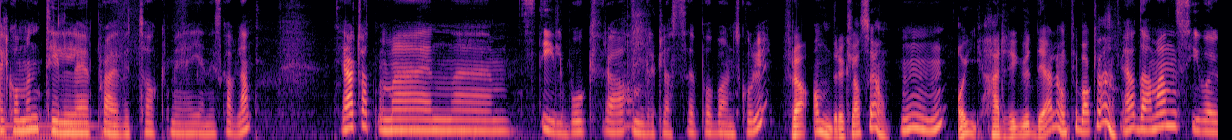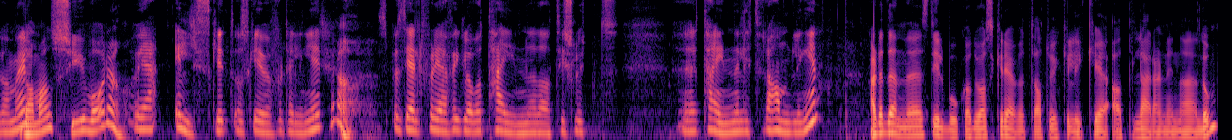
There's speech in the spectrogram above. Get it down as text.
Velkommen til Private Talk med Jenny Skavlan. Jeg har tatt med meg en uh, stilbok fra andre klasse på barneskolen. Fra andre klasse, ja. Mhm. Oi, herregud, det er langt tilbake, det. Ja, Da er man syv år gammel. Da er man syv år, ja. Og jeg elsket å skrive fortellinger. ja. Spesielt fordi jeg fikk lov å tegne da til slutt. Uh, Tegne litt fra handlingen. Er det denne stilboka du har skrevet at du ikke liker at læreren din er dum?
